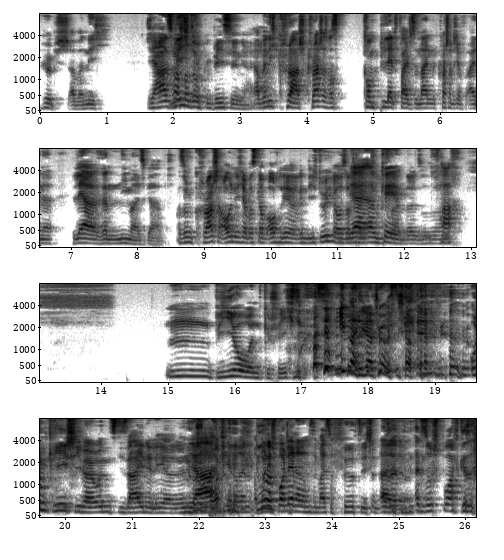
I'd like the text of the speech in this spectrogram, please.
hübsch, aber nicht, Ja, es war schon so ein bisschen, ja. aber nicht Crush. Crush ist was komplett falsches. Und nein, Crush hatte ich auf eine Lehrerin niemals gehabt. Also ein Crush auch nicht, aber es gab auch Lehrerinnen, die ich durchaus Ja, attraktiv okay. fand. Also so. Fach. Mm, Bio und Geschichte. Immer die Naturwissenschaften. und Geschi bei uns, diese eine Lehrerin. Ja, Sportlehrerin, obwohl Du- die Sportlehrerinnen sind meist so 40 und Also, Alter. also so Sport gesagt.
